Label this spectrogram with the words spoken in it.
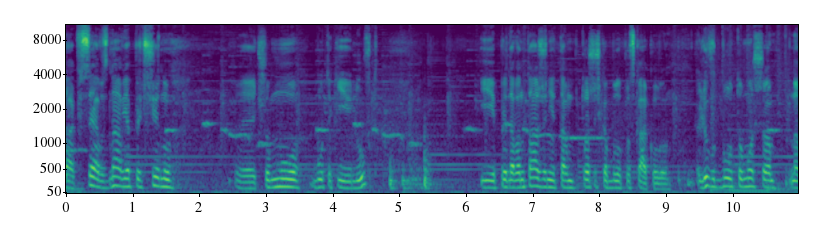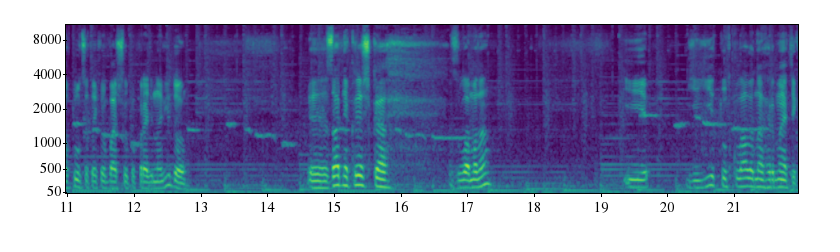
Так, все, взнав я причину, е, чому був такий люфт. І при навантаженні там трошечки було проскакувало. Люфт був тому, що на втулці, так як ви бачили попередньо на відео, е, задня кришка зломана, І її тут клали на герметик,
